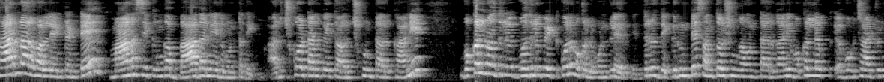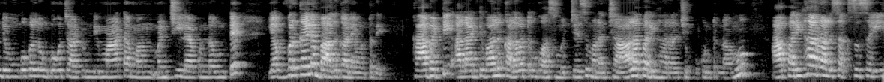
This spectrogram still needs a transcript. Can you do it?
కారణాల వల్ల ఏంటంటే మానసికంగా బాధ అనేది ఉంటుంది. అరుచుకోవటానికైతే అరుచుకుంటారు కానీ ఒకళ్ళని వదిలి వదిలి పెట్టుకొని ఒకళ్ళు ఉండలేరు. ఇద్దరు దగ్గరుంటే సంతోషంగా ఉంటారు కానీ ఒకళ్ళు ఒక చాటు ఉండి ఇంకొకళ్ళు ఇంకొక చాటు ఉండి మాట మంచి లేకుండా ఉంటే ఎవరికైనా బాధగానే ఉంటుంది. కాబట్టి అలాంటి వాళ్ళు కలవటం కోసం వచ్చేసి మనం చాలా పరిహారాలు చెప్పుకుంటున్నాము. ఆ పరిహారాలు సక్సెస్ అయ్యి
